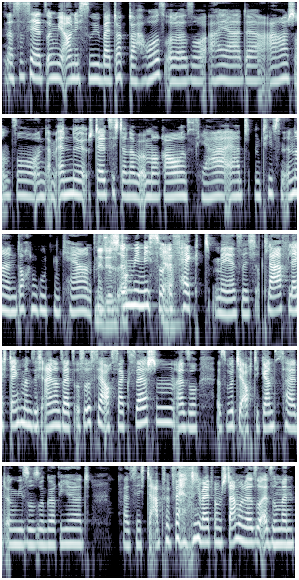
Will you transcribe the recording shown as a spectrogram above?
Das ist ja jetzt irgendwie auch nicht so wie bei Dr. House oder so, ah ja, der Arsch und so. Und am Ende stellt sich dann aber immer raus, ja, er hat im tiefsten Inneren doch einen guten Kern. Nee, das, das ist, ist irgendwie nicht so ja. effektmäßig. Klar, vielleicht denkt man sich einerseits, es ist ja auch Succession, also es wird ja auch die ganze Zeit irgendwie so suggeriert, weiß nicht, der Apfel fällt nicht weit vom Stamm oder so. Also man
